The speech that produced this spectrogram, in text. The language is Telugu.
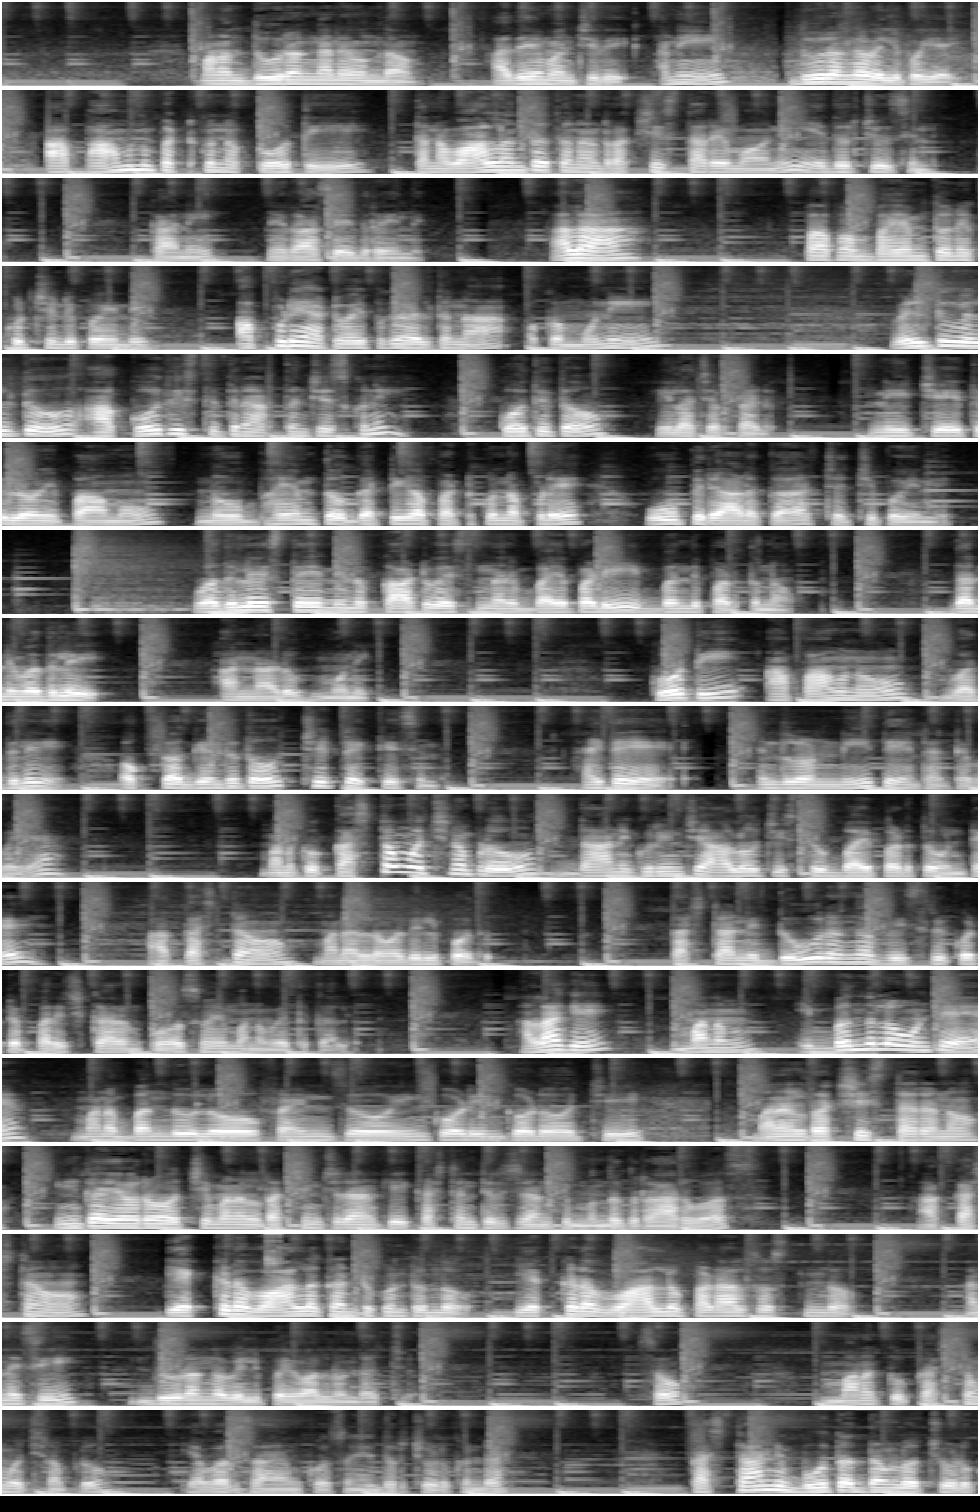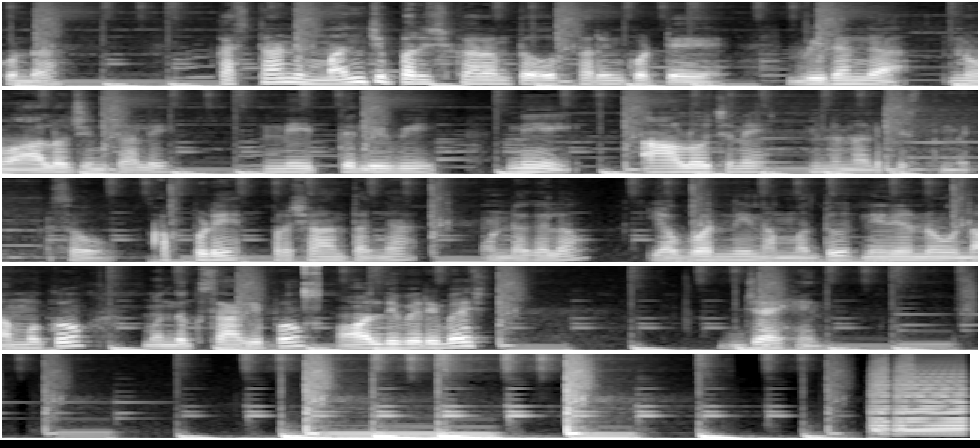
మనం దూరంగానే ఉందాం అదే మంచిది అని దూరంగా వెళ్ళిపోయాయి. ఆ పామును పట్టుకున్న కోతి తన వాళ్ళంతా తనను రక్షిస్తారేమో అని ఎదురు చూసింది. కానీ నిరాశ ఎదురైంది. అలా పాపం భయంతోనే కూర్చుండిపోయింది. అప్పుడే అటువైపుగా వెళ్తున్న ఒక ముని వెళ్తూ వెళ్తూ ఆ కోతి స్థితిని అర్థం చేసుకుని కోతితో ఇలా చెప్పాడు. నీ చేతిలోని పాము నువ్వు భయంతో గట్టిగా పట్టుకున్నప్పుడే ఊపిరాడక చచ్చిపోయింది. వదిలేస్తే నిన్ను కాటు వేస్తుందని భయపడి ఇబ్బంది పడుతున్నావు. దాన్ని వదిలి అన్నాడు ముని. కోతి ఆ పామును వదిలి ఒక్క గెంతుతో చెట్టు ఎక్కేసింది అయితే ఇందులో నీతి ఏంటంటే భయ్య మనకు కష్టం వచ్చినప్పుడు దాని గురించి ఆలోచిస్తూ భయపడుతూ ఉంటే ఆ కష్టం మనల్ని వదిలిపోదు. కష్టాన్ని దూరంగా విసిరి కొట్టే పరిష్కారం కోసమే మనం వెతకాలి. అలాగే మనం ఇబ్బందులో ఉంటే మన బంధువులు ఫ్రెండ్స్ ఇంకోడు ఇంకోడు వచ్చి మనల్ని రక్షిస్తారనో ఇంకా ఎవరో వచ్చి మనల్ని రక్షించడానికి కష్టం తీర్చడానికి ముందుకు రారు బాస్. ఆ కష్టం ఎక్కడ వాళ్ళకు అంటుకుంటుందో ఎక్కడ వాళ్ళు పడాల్సి వస్తుందో అనేసి దూరంగా వెళ్ళిపోయే వాళ్ళు ఉండొచ్చు. సో మనకు కష్టం వచ్చినప్పుడు ఎవరి సాయం కోసం ఎదురు చూడకుండా కష్టాన్ని భూతద్దంలో చూడకుండా కష్టాన్ని మంచి పరిష్కారంతో తరిమికొట్టే విధంగా నువ్వు ఆలోచించాలి. నీ తెలివి నీ ఆలోచనే నిన్ను నడిపిస్తుంది. సో అప్పుడే ప్రశాంతంగా ఉండగలవు. ఎవరిని నమ్మద్దు. నేను నువ్వు నమ్ముకో. ముందుకు సాగిపో. ఆల్ ది వెరీ బెస్ట్ జై హింద్.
